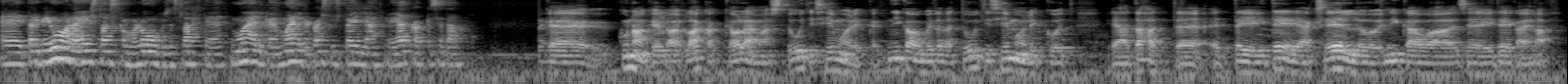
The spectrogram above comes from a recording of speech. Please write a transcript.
et ärge jumala eest laske oma loovusest lahti, et mõelge, mõelge kastist välja ja jätkake seda. ärge kunagi lakake olemast uudishimulik, et niikaua kui te olete uudishimulikud ja tahate, et teie idee jääks ellu, niikaua see idee ka elab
